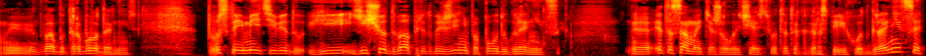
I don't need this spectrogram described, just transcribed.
Ну, и два бутерброда, они... Просто имейте в виду. И еще два предупреждения по поводу границы. Э, это самая тяжелая часть. Вот это как раз переход границы.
